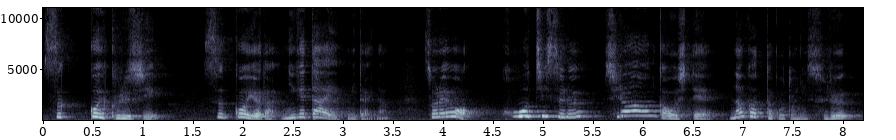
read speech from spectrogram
すっごい苦しい。すっごい嫌だ。逃げたいみたいな。それを放置する知らん顔してなかったことにする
